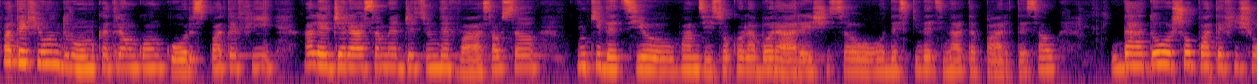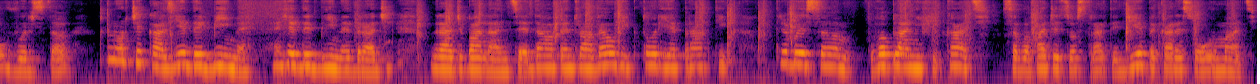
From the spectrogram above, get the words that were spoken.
Poate fi un drum către un concurs, poate fi alegerea să mergeți undeva sau să închideți, v-am zis, o colaborare și să o deschideți în altă parte sau, da, 28 poate fi și o vârstă. În orice caz, e de bine, e de bine, dragi, dragi balanțe, da, pentru a avea o victorie, practic, trebuie să vă planificați, să vă faceți o strategie pe care să o urmați,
